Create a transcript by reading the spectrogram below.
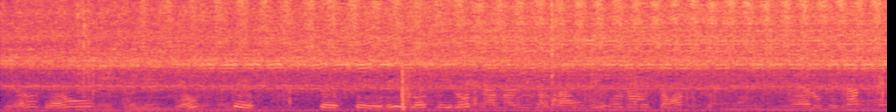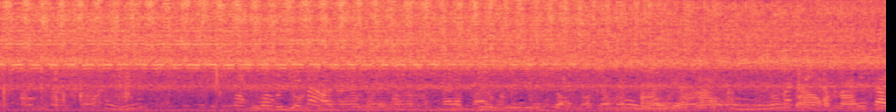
เดี๋ยวเดี๋ยวเดี๋ยวสืบสืบสื่อที่รถมีรถนะมันมีกำลังที่เขาได้จอดแชร์โลเคชั่นให้เขาได้จอดไม่ไปจอดรถยังไม่ไปเดี๋ยวเราต้องการกำลังใกล้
